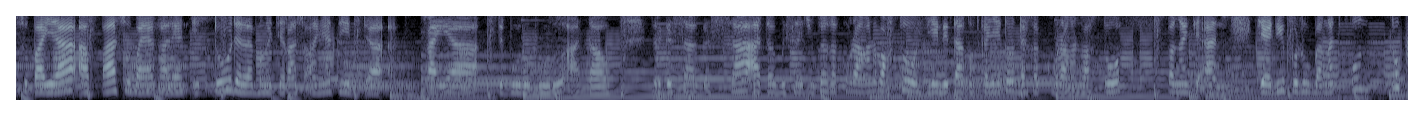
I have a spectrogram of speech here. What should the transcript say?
supaya apa supaya kalian itu dalam mengerjakan soalnya tidak kayak terburu-buru atau tergesa-gesa atau bisa juga kekurangan waktu. Yang ditakutkannya itu udah kekurangan waktu pengerjaan. Jadi perlu banget untuk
